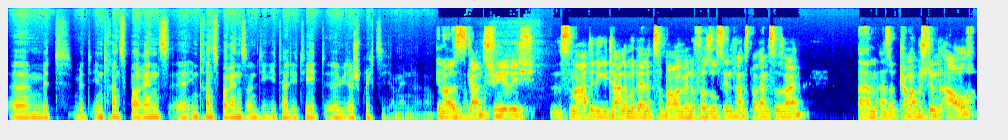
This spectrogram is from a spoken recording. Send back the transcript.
mit, mit Intransparenz, äh, Intransparenz und Digitalität äh, widerspricht sich am Ende. Genau, es ist ganz schwierig, smarte digitale Modelle zu bauen, wenn du versuchst, intransparent zu sein. Ähm, also kann man bestimmt auch.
